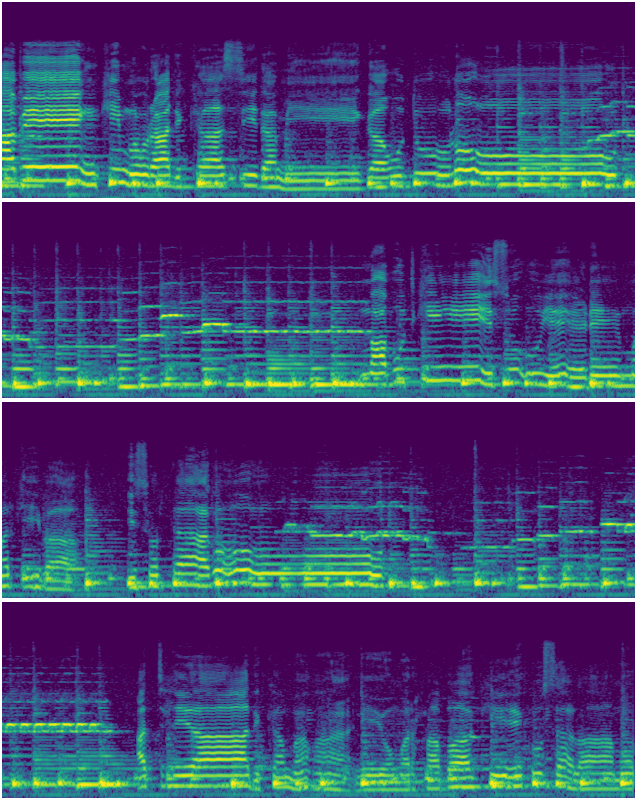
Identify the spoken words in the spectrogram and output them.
habeenkii muraadka sida miiga u duulo macbuudkiisu u yeedhe markiiba ishortaago adxiyaad ka macaaniyo marxaba kii ku salaamo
